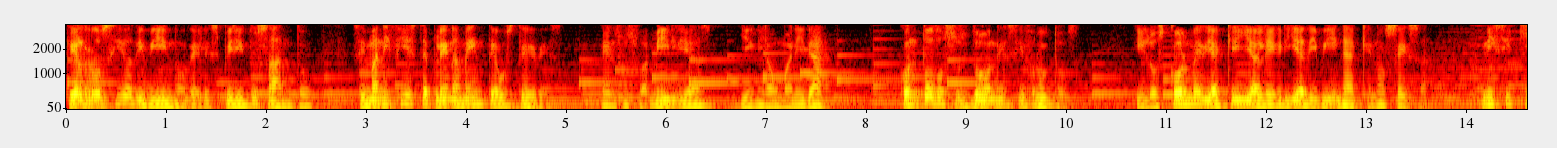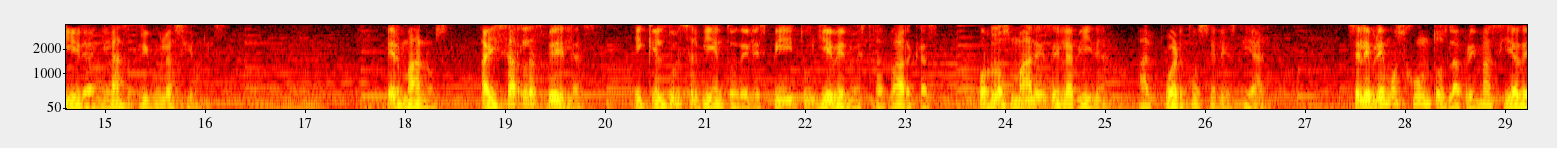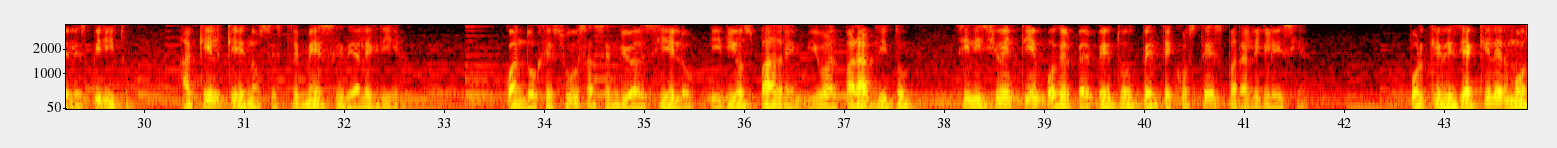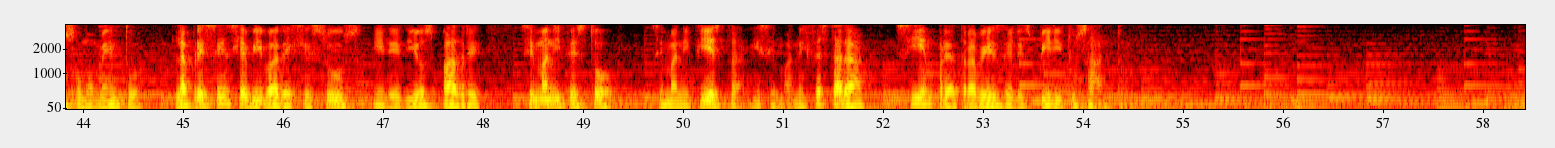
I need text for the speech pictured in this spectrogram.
que el rocío divino del Espíritu Santo se manifieste plenamente a ustedes, en sus familias y en la humanidad, con todos sus dones y frutos, y los colme de aquella alegría divina que no cesa ni siquiera en las tribulaciones. Hermanos, a izar las velas y que el dulce viento del Espíritu lleve nuestras barcas por los mares de la vida al puerto celestial. Celebremos juntos la primacía del Espíritu, aquel que nos estremece de alegría. Cuando Jesús ascendió al cielo y Dios Padre envió al Paráclito, se inició el tiempo del perpetuo Pentecostés para la Iglesia porque desde aquel hermoso momento la presencia viva de Jesús y de Dios Padre se manifestó, se manifiesta y se manifestará siempre a través del Espíritu Santo.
